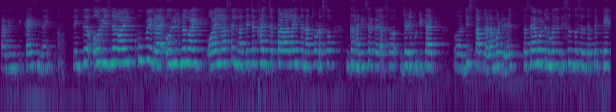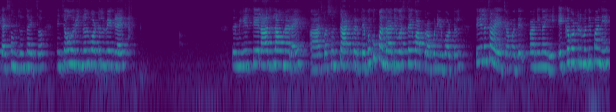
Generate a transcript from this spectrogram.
कारण की काहीच नाही. त्यांचं ओरिजिनल ऑइल खूप वेगळं आहे. ओरिजिनल वाईज ऑइल असेल ना त्याच्या खालच्या तळाला येतं ना थोडंसं घाणीसारखं असं जडीबुटी टाईप दिसतं आपल्याला मटेरियल तसं या बॉटलमध्ये दिसत नसेल तर ते फेक आहे समजून जायचं. त्यांच्या ओरिजिनल बॉटल वेगळ्या आहेत. तर मी हे तेल आज लावणार आहे. आजपासून स्टार्ट करते. बघू पंधरा दिवस तरी वापरू आपण हे बॉटल तेलच आहे याच्यामध्ये. पाणी नाही आहे एका बॉटलमध्ये पाणी आहे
